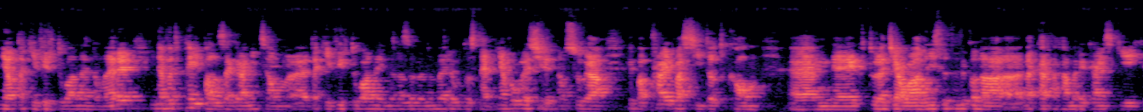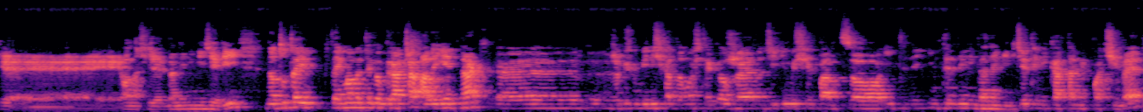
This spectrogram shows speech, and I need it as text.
miał takie wirtualne numery i nawet PayPal za granicą takie wirtualne jednorazowe numery udostępnia. W ogóle jest świetna usługa, chyba privacy.com, która działa, niestety tylko na, na kartach amerykańskich e, ona się danymi nie dzieli. No tutaj, tutaj mamy tego gracza, ale jednak, e, żebyśmy mieli świadomość tego, że no dzielimy się bardzo intymnymi danymi, gdzie tymi kartami płacimy.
